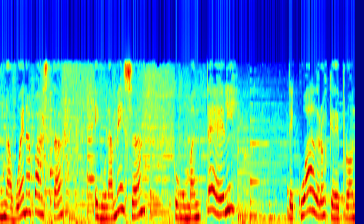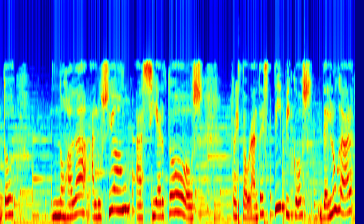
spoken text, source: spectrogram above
una buena pasta, en una mesa con un mantel de cuadros que de pronto nos haga alusión a ciertos restaurantes típicos del lugar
